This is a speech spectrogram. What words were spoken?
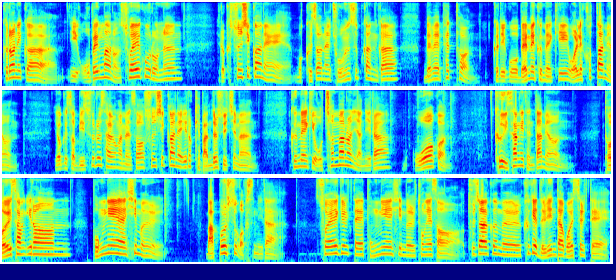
그러니까 이 500만 원 소액으로는 이렇게 순식간에 뭐 그 전에 좋은 습관과 매매 패턴 그리고 매매 금액이 원래 컸다면 여기서 미수를 사용하면서 순식간에 이렇게 만들 수 있지만 금액이 5천만 원이 아니라 5억 원 그 이상이 된다면 더 이상 이런 복리의 힘을 맛볼 수가 없습니다. 소액일 때 복리의 힘을 통해서 투자금을 크게 늘린다고 했을 때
